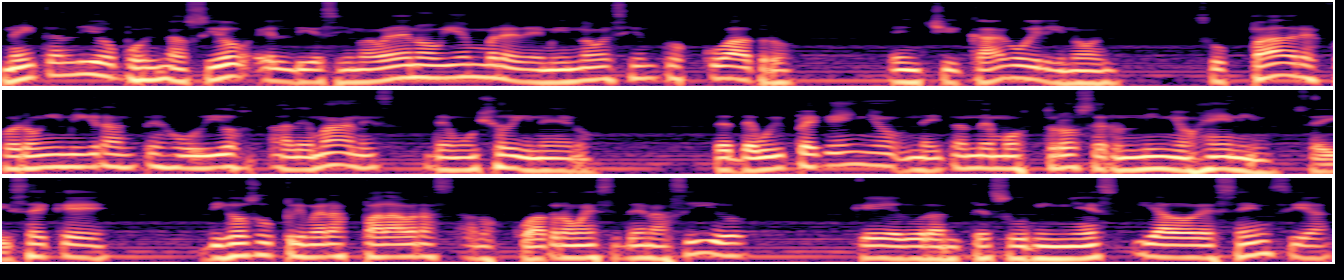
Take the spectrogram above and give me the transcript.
Nathan Leopold nació el 19 de noviembre de 1904 en Chicago, Illinois. Sus padres fueron inmigrantes judíos alemanes de mucho dinero. Desde muy pequeño, Nathan demostró ser un niño genio. Se dice que dijo sus primeras palabras a los cuatro meses de nacido, que durante su niñez y adolescencia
